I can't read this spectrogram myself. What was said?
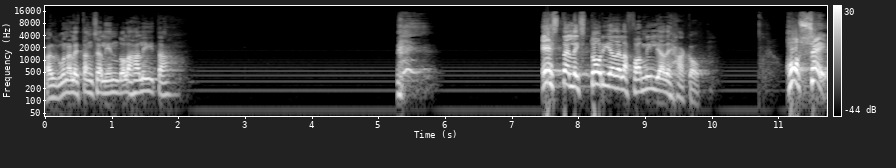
Algunas le están saliendo las alitas. Esta es la historia de la familia de Jacob. José,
